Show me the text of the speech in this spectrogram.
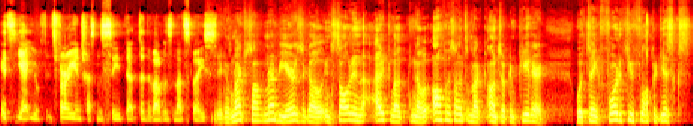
it's yeah, it's very interesting to see that the developments in that space. Yeah, because Microsoft, remember years ago, installing Outlook, you know, Office onto my, onto a computer would take forty two floppy disks.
